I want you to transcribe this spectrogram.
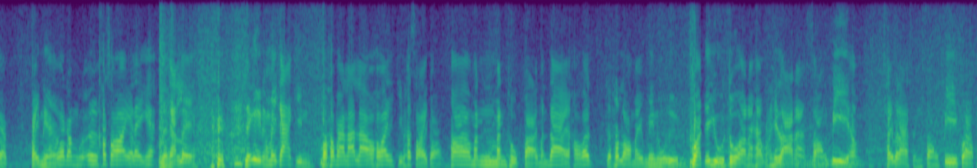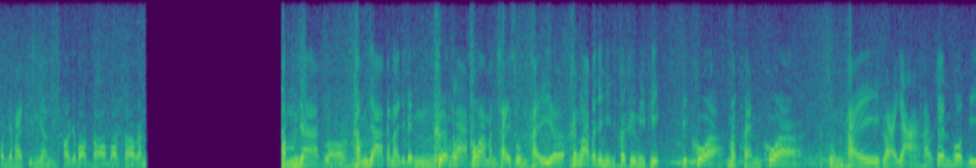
แบบ ไปเหนือก็ต้องเออข้าวซอยอะไรอย่างเงี้ยอย่างนั้นเลย อย่างอื่นเขาไม่กล้ากิน พอเขามาร้านเราเขาก็จะกินข้าวซอยก่อน เพราะมันมันถูกปากมันได้เขาก็จะทดลองเมนูอื่น กว่าจะอยู่ตัวนะครับที่ร้านอะสองปีครับใช้เวลาถึง 2 ปีกว่าคนจะมากินกันเขาจะบอกต่อบอกต่อกันทำยากเหรอทำยากก็น่าจะเป็นเครื่องลาบเพราะว่ามันใช้สมุนไพรเยอะ เครื่องลาบก็จะมีก็คือมีพริกพริกขั่วมะแขวนขั่ว สมุนไพรอีกหลายอย่างครับ เช่นพวกดี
